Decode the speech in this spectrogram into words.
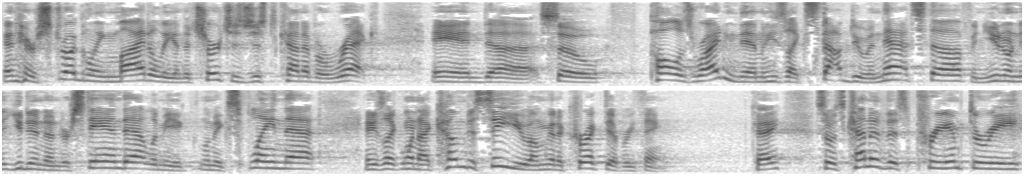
and they're struggling mightily, and the church is just kind of a wreck. And uh, so Paul is writing them, and he's like, "Stop doing that stuff, and you don't, you didn't understand that. Let me, let me explain that." And he's like, "When I come to see you, I'm going to correct everything." Okay, so it's kind of this preemptory.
